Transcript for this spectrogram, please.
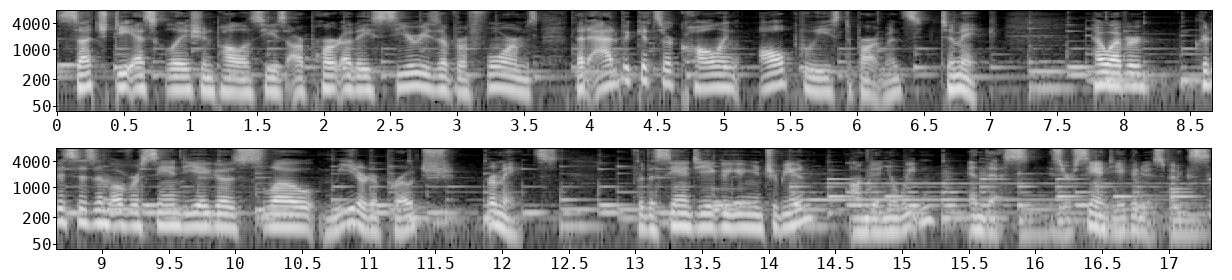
Such de escalation policies are part of a series of reforms that advocates are calling all police departments to make. However, criticism over San Diego's slow, metered approach remains. For the San Diego Union Tribune, I'm Daniel Wheaton, and this is your San Diego News Fix.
